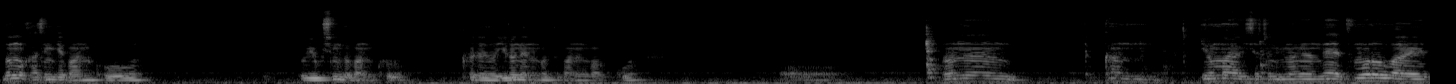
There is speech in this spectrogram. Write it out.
너무 가진 게 많고 또 욕심도 많고 그래도 이뤄내는 것도 많은 것 같고 어, 너는 약간 이런 말 하기 진짜 좀 민망했는데 투모로우바이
